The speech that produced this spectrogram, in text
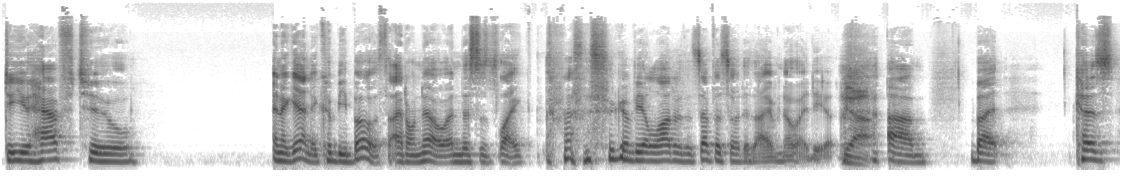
do you have to? And again, it could be both. I don't know. And this is like, this is going to be a lot of this episode is I have no idea yeah Uh, but because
